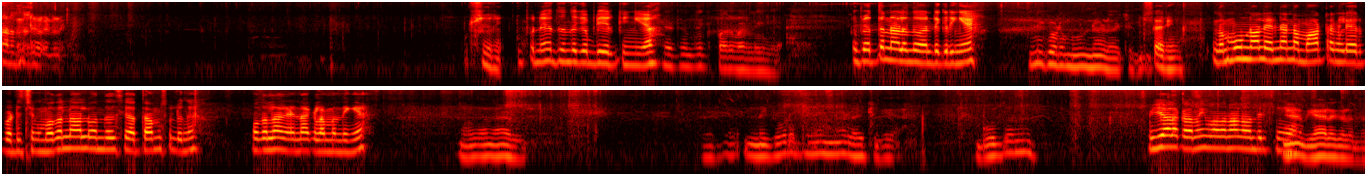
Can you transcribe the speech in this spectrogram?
அடுத்த சரி. இப்போ நேற்று இருந்துக்கு எப்படி இருக்கீங்கய்யா இருந்ததுக்கு பரவாயில்லைங்க. இப்போ எத்தனை நாள் இருந்து வந்துட்டுக்கிறீங்க இன்னைக்கோட மூணு நாள் ஆச்சுங்க சரிங்க. இந்த மூணு நாள் என்னென்ன மாற்றங்கள் ஏற்பட்டுச்சுங்க? முதல் நாள் வந்தது சேர்த்தாம சொல்லுங்கள் முதல் நாள் என்ன கிளம்பு வந்தீங்க? முதல் நாள். இன்னைக்கோட மூணு நாள் ஆச்சுங்க. புதன் வியாழக்கிழமை முதல் நாள் வந்திருக்கீங்க. வியாழக்கிழமை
